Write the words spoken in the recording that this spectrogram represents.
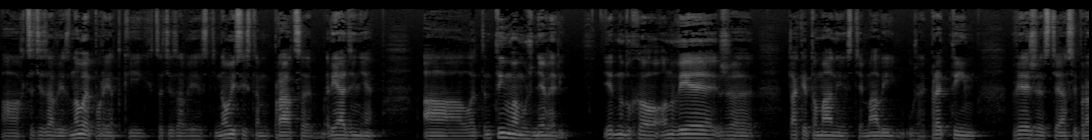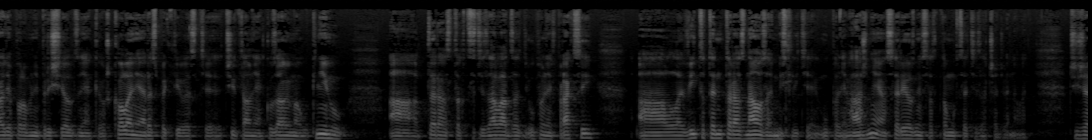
A chcete zaviesť nové poriadky, chcete zaviesť nový systém práce, riadenia, ale ten tým vám už neverí. Jednoducho on vie, že takéto mánie ste mali už aj predtým, vie, že ste asi pravdepodobne prišiel z nejakého školenia, respektíve ste čítal nejakú zaujímavú knihu a teraz to chcete zavádzať úplne v praxi, ale vy to tento raz naozaj myslíte úplne vážne a seriózne sa k tomu chcete začať venovať. Čiže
